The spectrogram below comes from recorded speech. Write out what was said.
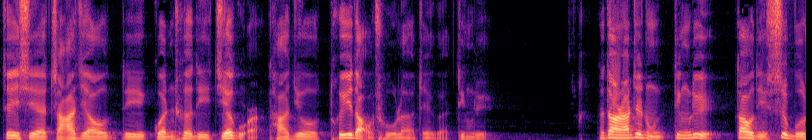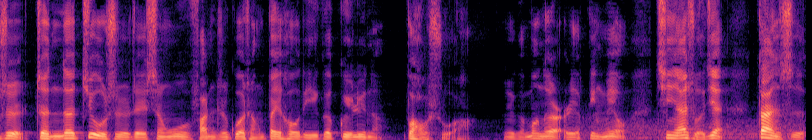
这些杂交的观测的结果，他就推导出了这个定律。那当然，这种定律到底是不是真的就是这生物繁殖过程背后的一个规律呢？不好说啊。这个孟德尔也并没有亲眼所见，但是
